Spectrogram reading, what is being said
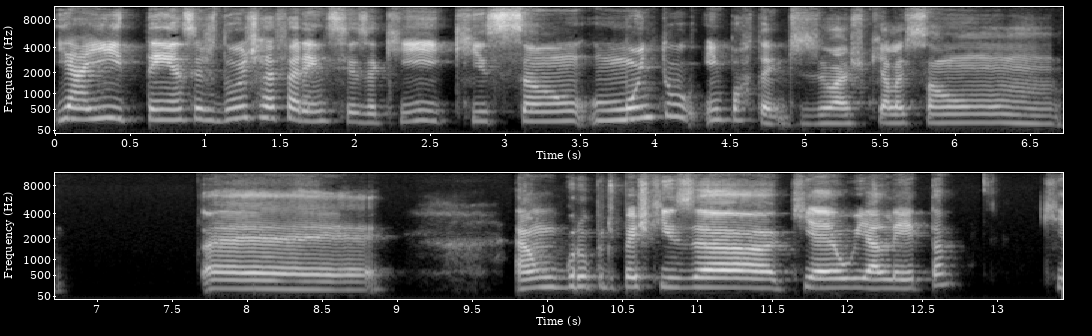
E aí tem essas duas referências aqui que são muito importantes. Eu acho que elas são. É, é um grupo de pesquisa que é o IALETA, que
